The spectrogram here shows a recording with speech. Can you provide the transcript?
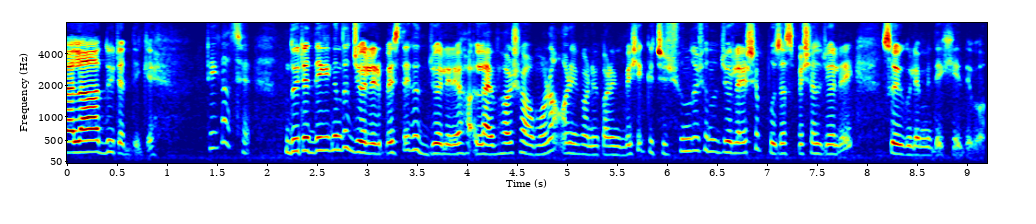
বেলা দুইটার দিকে। ঠিক আছে? দুইটার দিকে কিন্তু জুয়েলারি পেজ থেকে জুয়েলারি লাইভ হওয়ার সম্ভাবনা অনেক অনেক অনেক বেশি। কিছু সুন্দর সুন্দর জুয়েলারি এসে পূজা স্পেশাল জুয়েলারি সো এগুলো আমি দেখিয়ে দেবো।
